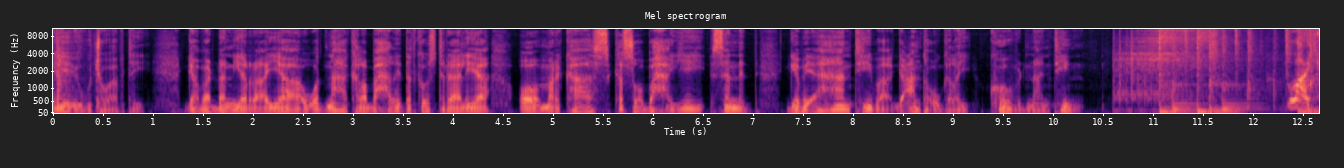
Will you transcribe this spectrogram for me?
ayay ugu jawaabtay. Gabadhan yar ayaa wadnaha kala baxday dadka austraaliya oo markaas ka soo baxayay sanad gebi ahaantiiba gacanta u galay covid like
